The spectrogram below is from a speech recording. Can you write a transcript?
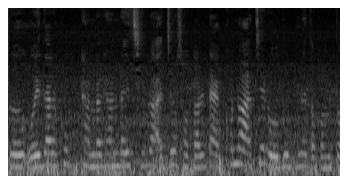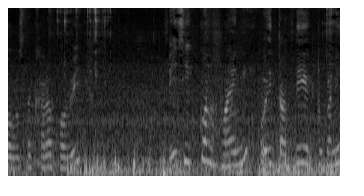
তো ওয়েদার খুব ঠান্ডা ঠান্ডাই ছিল। আজও সকালটা এখনও আছে, রোদ উঠলে তখন তো অবস্থা খারাপ হবেই। বেশিক্ষণ হয়নি, ওই তাতেই একটুখানি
